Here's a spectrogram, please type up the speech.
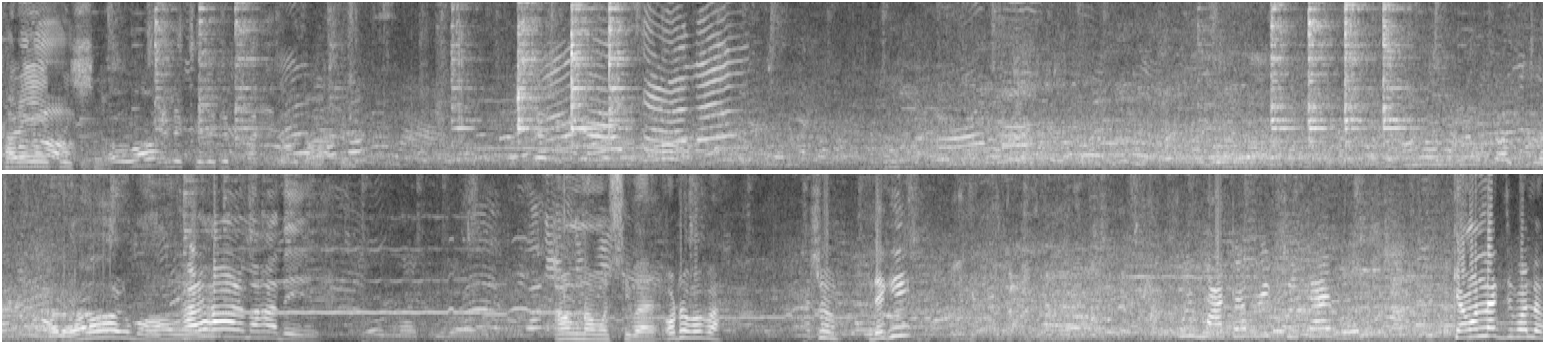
হরে কৃষ্ণ। ছেলেকে থাকি দাও আমার ছেলে হর হর মহাদেব। হর হর মহাদেব ওম নম শিবায়। ওঠো বাবা আসো দেখি। মাথা আছে কেমন লাগছে বলো?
